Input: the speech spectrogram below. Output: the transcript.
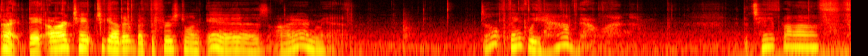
Alright, they are taped together, but the first one is Iron Man. Don't think we have that one. Get the tape off.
